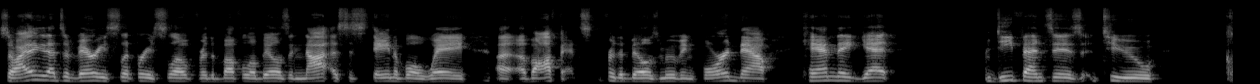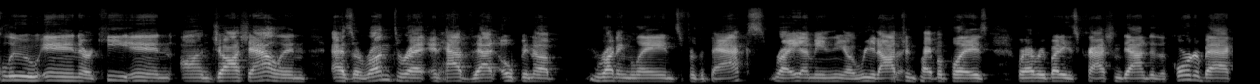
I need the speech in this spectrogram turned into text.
So I think that's a very slippery slope for the Buffalo Bills and not a sustainable way uh, of offense for the Bills moving forward. Now, can they get defenses to clue in or key in on Josh Allen as a run threat and have that open up running lanes for the backs, right? I mean, you know, read option type of plays where everybody's crashing down to the quarterback.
